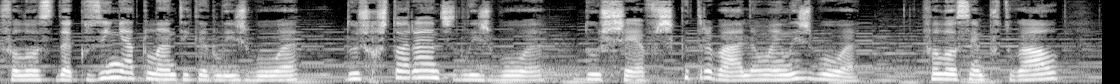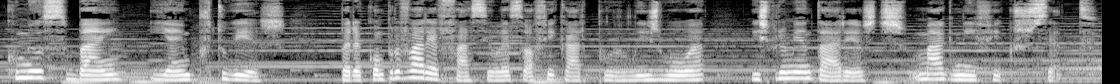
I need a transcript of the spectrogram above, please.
Falou-se da cozinha atlântica de Lisboa, dos restaurantes de Lisboa, dos chefes que trabalham em Lisboa. Falou-se em Portugal, comeu-se bem e em português. Para comprovar é fácil, é só ficar por Lisboa e experimentar estes magníficos sete.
